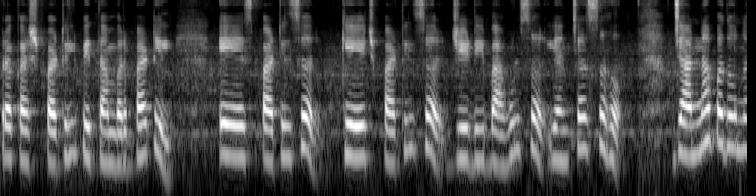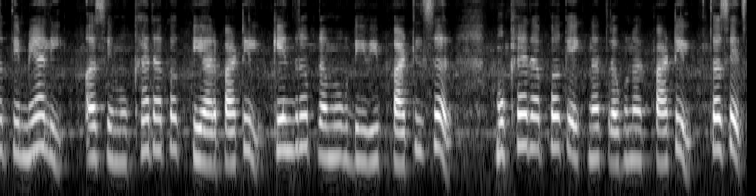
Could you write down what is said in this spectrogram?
Prakash Patil Pitambar Patil A S Patil sir K H Patil sir J D Bagul sir यांच्यासह ज्यांना पदोन्नती मिळाली असे मुख्याध्यापक पी आर पाटील केंद्र प्रमुख डी व्ही पाटील सर मुख्याध्यापक एकनाथ रघुनाथ पाटील तसेच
